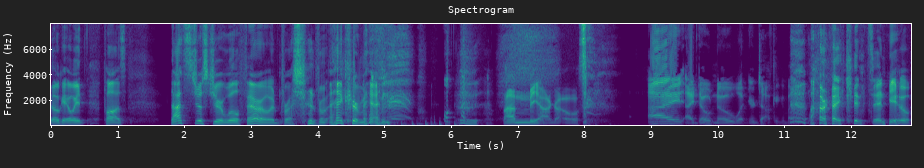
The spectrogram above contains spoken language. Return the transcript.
Okay, wait, pause. That's just your Will Ferrell impression from Anchorman. San Diego. I I don't know what you're talking about. All right, continue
